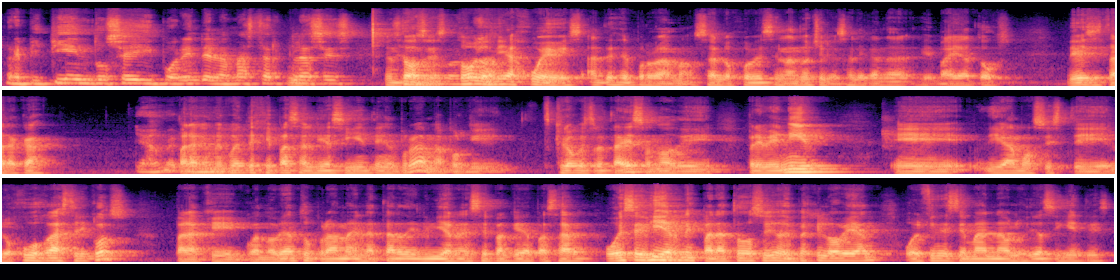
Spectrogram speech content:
repitiéndose y por ende las masterclasses. Entonces, todos los días jueves antes del programa, o sea, los jueves en la noche que sale Canal que Vaya Talks, debes estar acá. Para que me cuentes qué pasa al día siguiente en el programa, porque creo que se trata de eso, ¿no? De prevenir, eh, digamos, este, los jugos gástricos para que cuando vean tu programa en la tarde del viernes sepan qué va a pasar, o ese viernes para todos ellos después que lo vean, o el fin de semana o los días siguientes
